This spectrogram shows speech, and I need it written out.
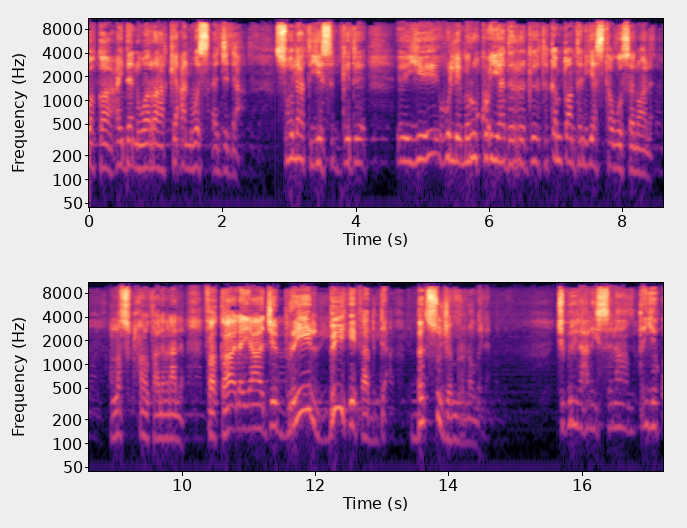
وقاعدا وراكعا وسجدا صلاة يسجد ሁሌ ምሩኩዕ እያደረገ ተቀምጦ አንተን እያስታወሰ ነው አለ አላህ ስብሓን ወተላ ምን አለ ፈቃለ ያ ጅብሪል ብህ ፈብዳ በሱ ጀምር ነው ምለ ጅብሪል አለህ ሰላም ጠየቁ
